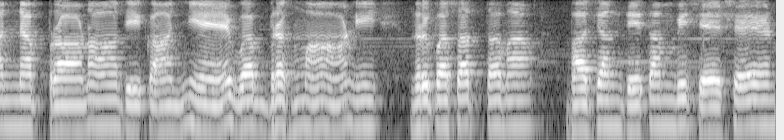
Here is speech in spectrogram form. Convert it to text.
अन्नप्राणादिकान्येव ब्रह्माणि नृपसत्तम भजन्ति तं विशेषेण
